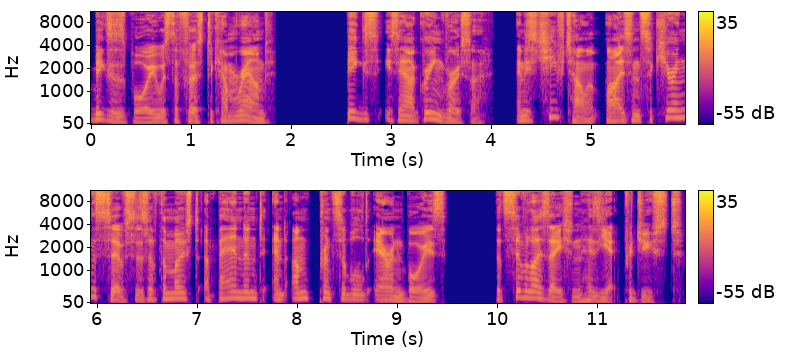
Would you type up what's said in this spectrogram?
Biggs's boy was the first to come round. Biggs is our greengrocer, and his chief talent lies in securing the services of the most abandoned and unprincipled errand boys that civilization has yet produced.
